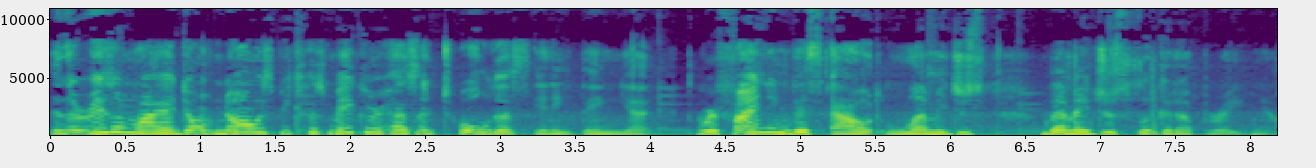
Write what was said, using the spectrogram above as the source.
And the reason why I don't know is because Maker hasn't told us anything yet. We're finding this out. Let me just let me just look it up right now.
